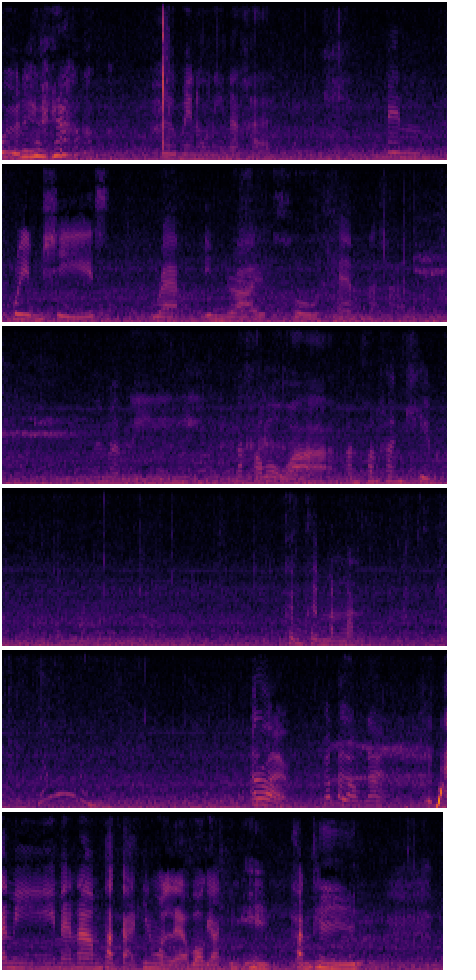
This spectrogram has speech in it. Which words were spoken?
กอยู่ในนี้คือเมนูนี้นะคะ เป็นครีมชีส wrap in dry cold ham นะคะ เป็นแบบนี้แต่ เขาบอกว่ามันค่อนข้างเค็มเค็มๆมันๆอืมอร่อย ก็ไปลองได้ อันนี้แนะนำผักกาดกินหมดแล้ว บอกอยากกินอีก ทันที ไป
